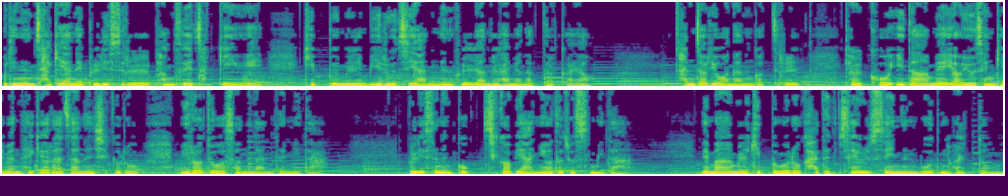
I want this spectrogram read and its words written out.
우리는 자기 안의 블리스를 평소에 찾기 위해 기쁨을 미루지 않는 훈련을 하면 어떨까요? 간절히 원하는 것들을 결코 이 다음에 여유 생기면 해결하자는 식으로 미뤄두어서는 안 됩니다. 블리스는 꼭 직업이 아니어도 좋습니다. 내 마음을 기쁨으로 가득 채울 수 있는 모든 활동,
